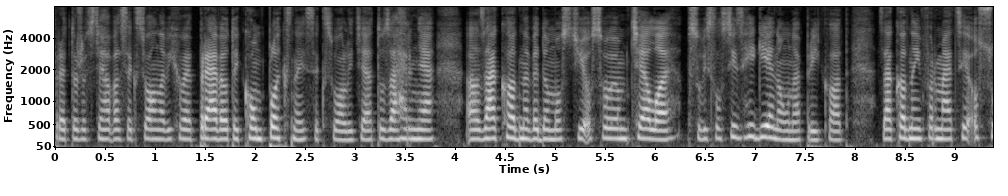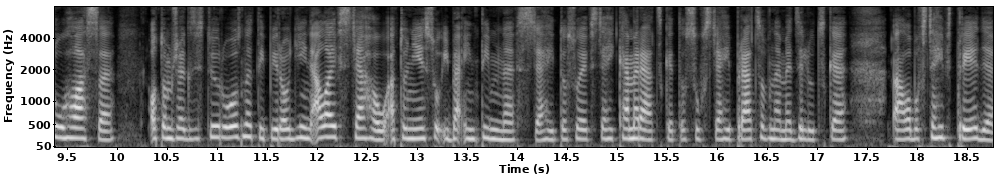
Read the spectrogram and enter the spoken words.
pretože vzťahová sexuálna výchova je práve o tej komplexnej sexualite a to zahrňa základné vedomosti o svojom tele v súvislosti s hygienou napríklad, základné informácie o súhlase, o tom, že existujú rôzne typy rodín, ale aj vzťahov a to nie sú iba intimné vzťahy, to sú aj vzťahy kamarátske, to sú vzťahy pracovné, medziľudské alebo vzťahy v triede.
